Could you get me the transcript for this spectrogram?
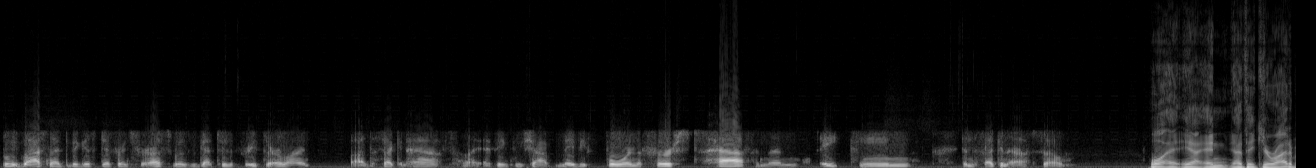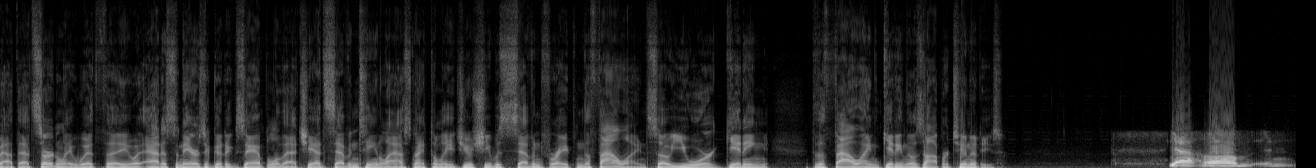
believe last night the biggest difference for us was we got to the free throw line. Uh, the second half, I, I think we shot maybe four in the first half, and then 18 in the second half. So Well, yeah, and I think you're right about that. Certainly, with uh, you know, Addison Ayer's a good example of that. She had 17 last night to lead you. She was seven for eight from the foul line, so you were getting to the foul line, getting those opportunities. Yeah, um, and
